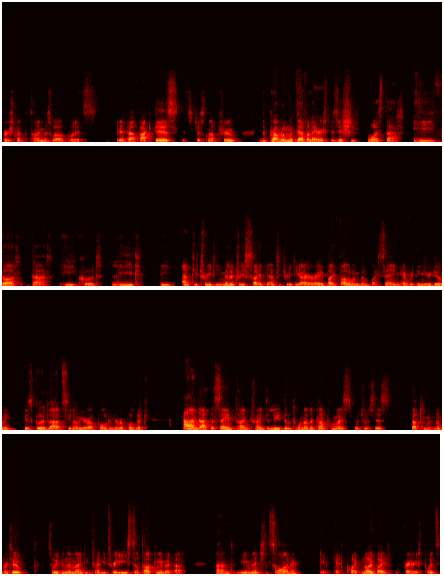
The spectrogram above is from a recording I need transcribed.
version at the time as well. But it's it, the fact is, it's just not true. The problem with De Valera's position was that he thought that he could lead the anti-treaty military side, the anti-treaty IRA, by following them, by saying everything you're doing is good, lads. You know, you're upholding the republic, and at the same time trying to lead them to another compromise, which was his document number two. So even in 1923, he's still talking about that, and the Lynch and so on get, get quite annoyed by it at various points.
